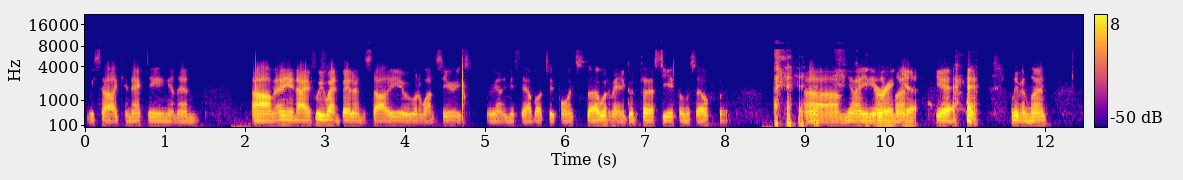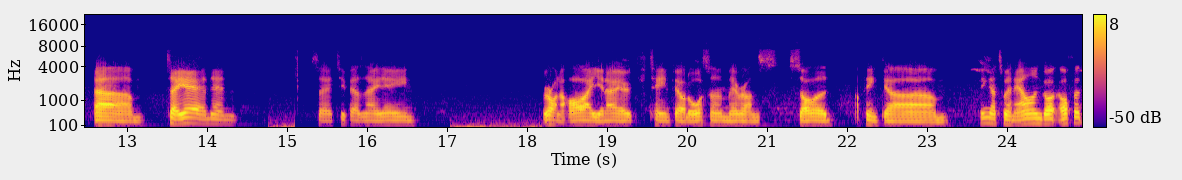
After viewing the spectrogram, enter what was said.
we started connecting, and then um, and you know if we went better in the start of the year, we would have won series. We only missed out by two points, so it would have been a good first year for myself. But um, you know, you live and learn. yeah. Yeah, live and learn. Um, so yeah, and then so 2018, we're on a high. You know, the team felt awesome. Everyone's solid. I think um, I think that's when Alan got offered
